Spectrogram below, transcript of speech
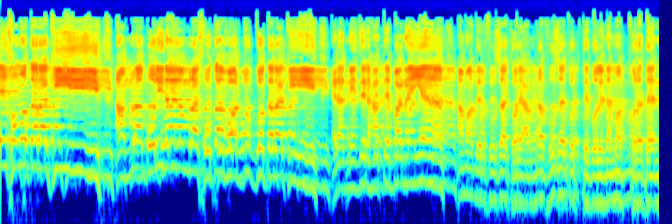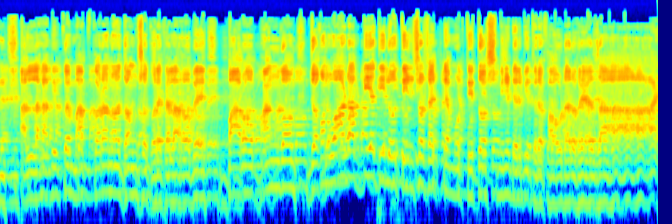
এই ক্ষমতা রাখি, আমরা বলি না আমরা খোতা হওয়ার যোগ্যতা রাখি। এরা নিজের হাতে বানাইয়া আমাদের পূজা করে, আমরা পূজা করতে বলি না, মাফ করে দেন। আল্লাহ মাফ করানো, ধ্বংস করে ফেলা হবে। বারো ভাঙ্গম যখন ওয়ার্ডার দিয়ে দিল, তিনশো ষাটটা মূর্তি দশ মিনিটের ভিতরে পাউডার হয়ে যায়।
